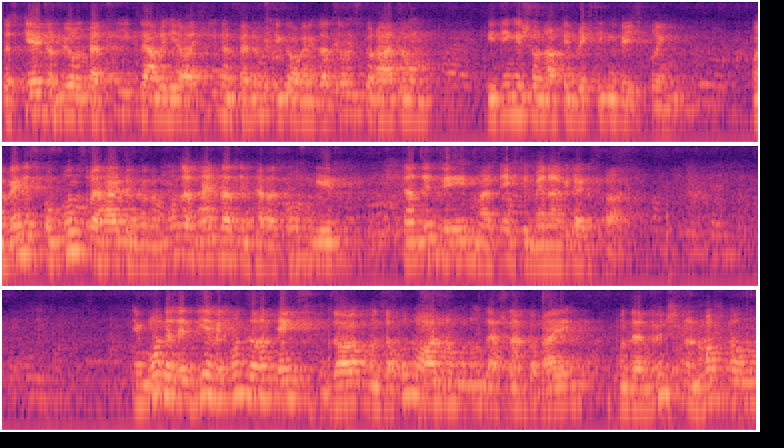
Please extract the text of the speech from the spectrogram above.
dass Geld und Bürokratie, klare Hierarchien und vernünftige Organisationsberatung die Dinge schon auf den richtigen Weg bringen. Und wenn es um unsere Haltung und um unseren Einsatz in Katastrophen geht, dann sind wir eben als echte Männer wieder gefragt. Im Grunde sind wir mit unseren Ängsten, Sorgen, unserer Unordnung und unserer Schlamperei, unseren Wünschen und Hoffnungen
